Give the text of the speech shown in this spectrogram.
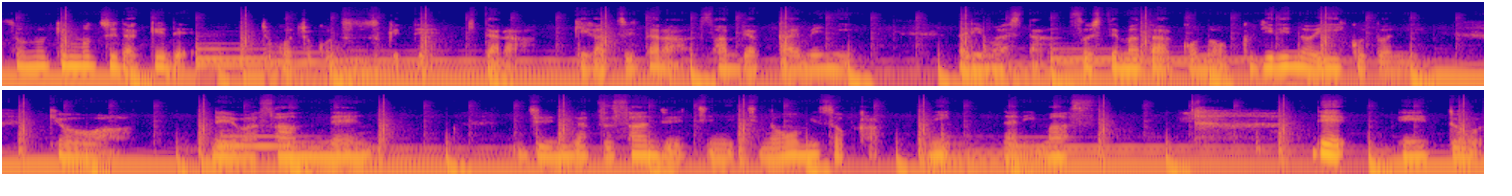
その気持ちだけでちょこちょこ続けてきたら気がついたら300回目になりました。そしてまたこの区切りのいいことに今日は令和3年12月31日の大晦日になります。で、えっ、ー、と、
